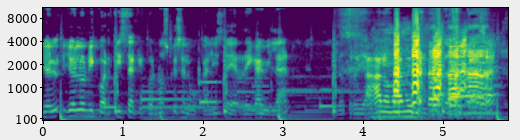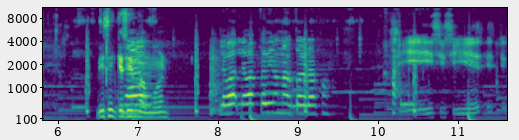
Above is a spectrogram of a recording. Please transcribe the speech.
Yo, yo el único artista que conozco es el vocalista de Rey Gavilán. El otro día. Ah, me- no mames. Dicen que soy un mamón. Le va, le va a pedir un autógrafo. Sí, sí, sí. eh, eh,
